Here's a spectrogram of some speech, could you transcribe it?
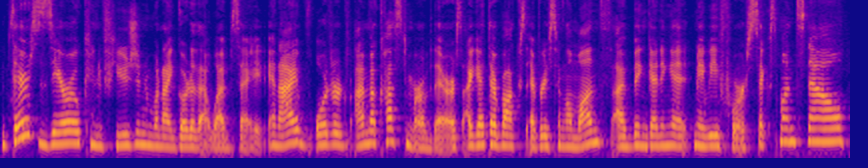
there's zero confusion when I go to that website. And I've ordered, I'm a customer of theirs. I get their box every single month. I've been getting it maybe for six months now.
